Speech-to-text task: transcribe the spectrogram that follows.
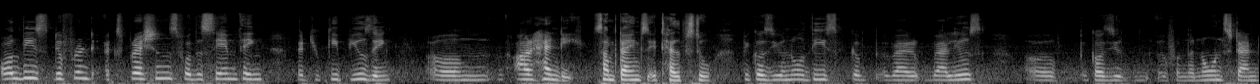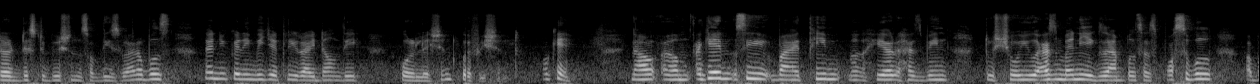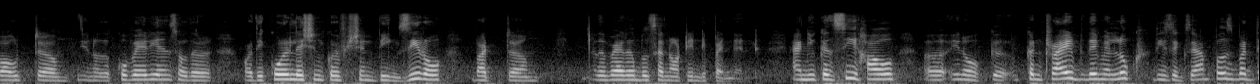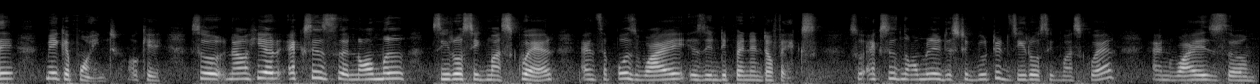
all these different expressions for the same thing that you keep using um, are handy. Sometimes it helps to because you know these values uh, because you from the known standard distributions of these variables, then you can immediately write down the correlation coefficient. Okay. Now, um, again see my theme uh, here has been to show you as many examples as possible about um, you know the covariance or the or the correlation coefficient being 0, but um, the variables are not independent and you can see how uh, you know contrived they may look these examples, but they make a point. Okay. So, now here x is normal 0 sigma square and suppose y is independent of x. So, x is normally distributed 0 sigma square and y is um,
